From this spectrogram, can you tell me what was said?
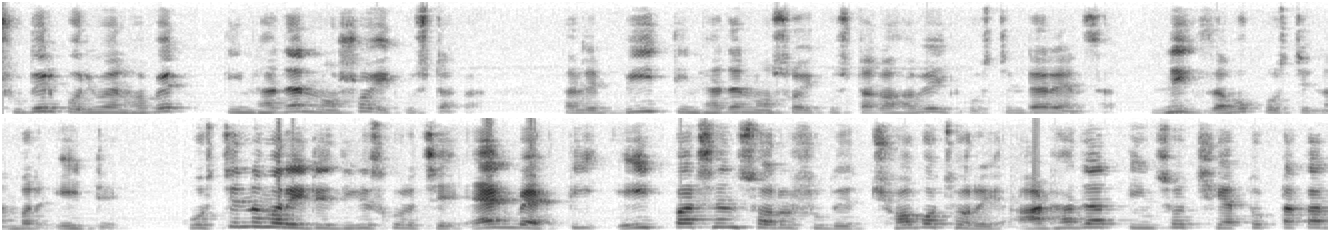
সুদের পরিমাণ হবে তিন হাজার নশো একুশ টাকা। তাহলে বি তিন হাজার নশো একুশ টাকা হবে এই কোশ্চেনটার অ্যান্সার। নেক্সট যাব কোশ্চেন নাম্বার এইটে কোশ্চেন নাম্বার এইটে জিজ্ঞেস করেছে, এক ব্যক্তি এইট পার্সেন্ট সরল সুদে ছ বছরে আট হাজার তিনশো ছিয়াত্তর টাকার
